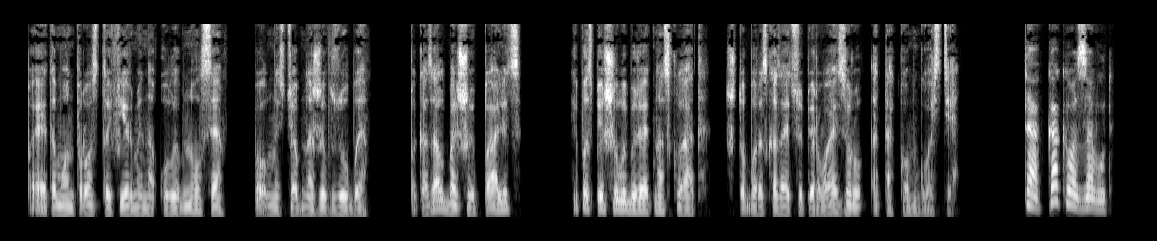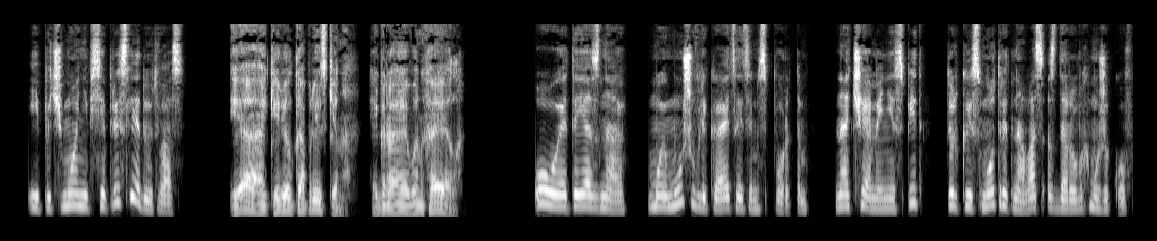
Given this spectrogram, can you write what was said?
поэтому он просто фирменно улыбнулся, полностью обнажив зубы, показал большой палец и поспешил убежать на склад, чтобы рассказать супервайзеру о таком госте. «Так, как вас зовут? И почему они все преследуют вас?» «Я Кирилл Каприскин, играю в НХЛ». «О, это я знаю. Мой муж увлекается этим спортом. Ночами не спит, только и смотрит на вас, здоровых мужиков».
